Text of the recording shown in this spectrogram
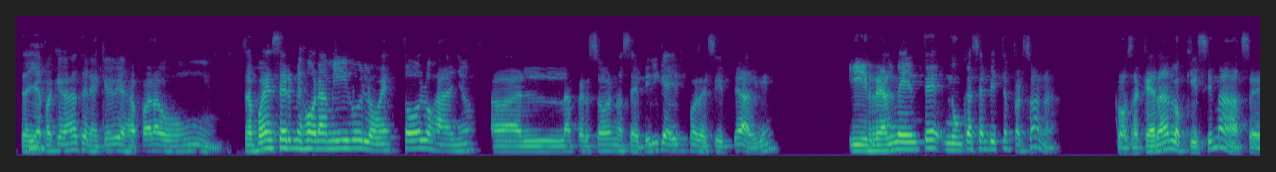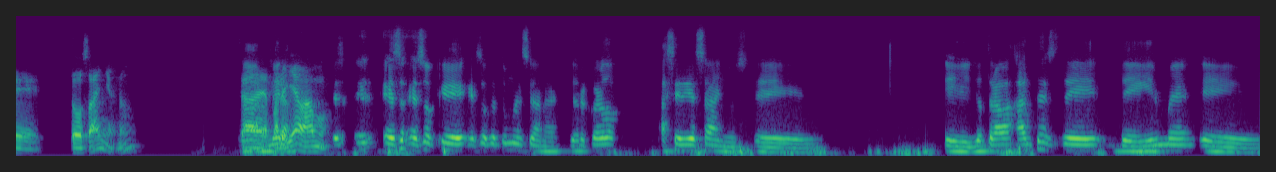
O sea, ya para qué vas a tener que viajar para un... O sea, puedes ser mejor amigo y lo ves todos los años a la persona, no sé, Bill Gates, por decirte a alguien, y realmente nunca se han visto en persona, cosa que era loquísima hace dos años, ¿no? Ah, para allá vamos. Eso, eso, que, eso que tú mencionas, yo recuerdo hace 10 años, eh, eh, yo trabajaba, antes de, de irme eh,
